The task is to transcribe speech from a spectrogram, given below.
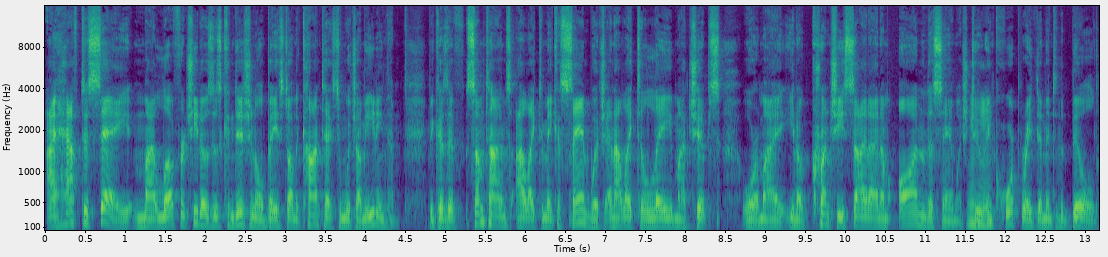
I have to say, my love for Cheetos is conditional based on the context in which I'm eating them. Because if sometimes I like to make a sandwich and I like to lay my chips or my you know crunchy side item on the sandwich to mm-hmm. incorporate them into the build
